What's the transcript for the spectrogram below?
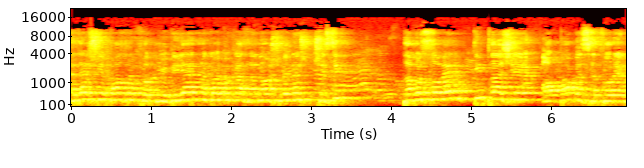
Най-горещия поздрав от юбилера, на който казваме още веднъж, че си благословен, ти плаже от Бога сътворен.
